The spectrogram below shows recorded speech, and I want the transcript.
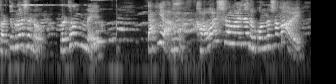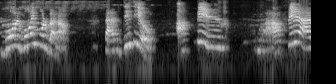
শর্তগুলো শোনো। প্রথম তাকিয়া খাওয়ার সময় যেন কোনো সময় বই বই পড়বা না। তার দ্বিতীয় আপির আপির আর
